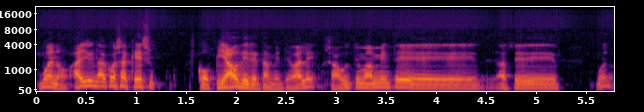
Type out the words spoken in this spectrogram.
bueno, hay una cosa que es copiado directamente, ¿vale? O sea, últimamente, eh, hace, bueno,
